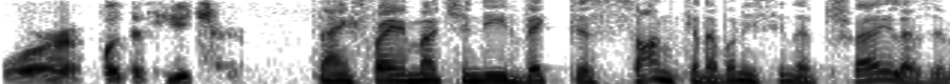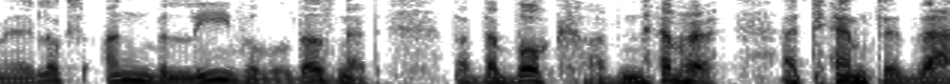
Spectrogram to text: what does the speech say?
for for the future. Thanks very much indeed, Victor Sonkin. I've only seen the trailers. I mean, it looks unbelievable, doesn't it? But the book, I've never attempted that.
